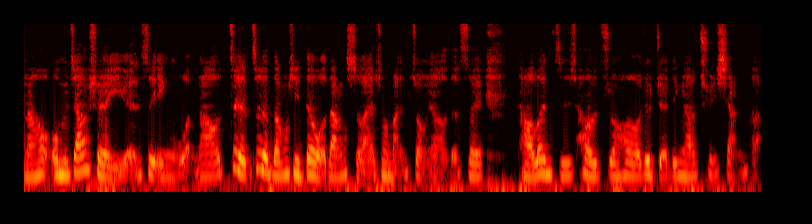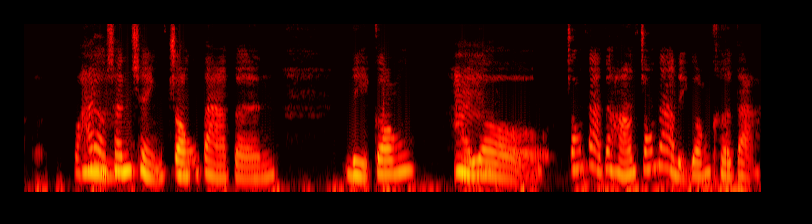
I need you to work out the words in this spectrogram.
然后我们教学语言是英文，然后这个这个东西对我当时来说蛮重要的，所以讨论之后之后就决定要去香港了。我还有申请中大跟理工，嗯、还有中大，对，好像中大、理工、科大、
